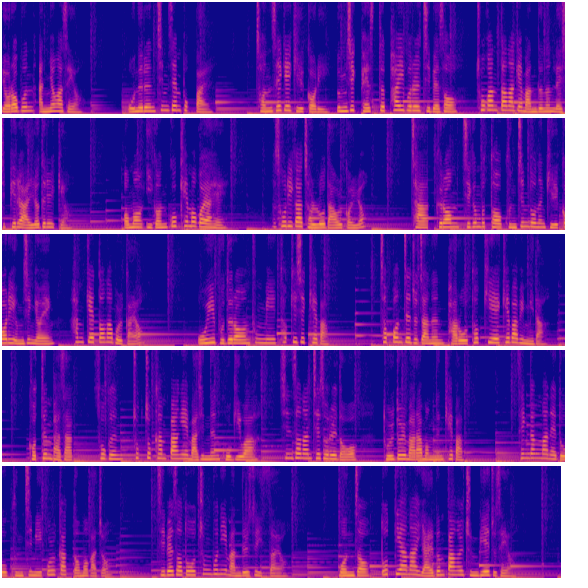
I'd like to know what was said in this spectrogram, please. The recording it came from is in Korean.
여러분 안녕하세요. 오늘은 침샘 폭발. 전 세계 길거리 음식 베스트 5를 집에서 초간단하게 만드는 레시피를 알려드릴게요. 어머, 이건 꼭 해 먹어야 해. 소리가 절로 나올걸요? 자, 그럼 지금부터 군침 도는 길거리 음식 여행 함께 떠나볼까요? 오이 부드러운 풍미 터키식 케밥. 첫 번째 주자는 바로 터키의 케밥입니다. 겉은 바삭, 속은 촉촉한 빵에 맛있는 고기와 신선한 채소를 넣어 돌돌 말아 먹는 케밥. 생각만 해도 군침이 꼴깍 넘어가죠? 집에서도 충분히 만들 수 있어요. 먼저 또띠아나 얇은 빵을 준비해 주세요.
